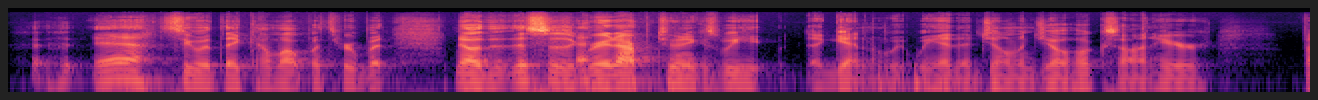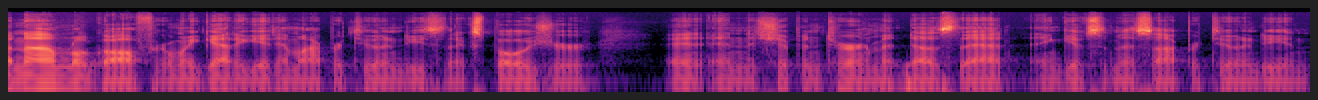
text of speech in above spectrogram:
yeah. see what they come up with through. But no, th- this is a great opportunity because we, again, we, we had that gentleman Joe Hooks on here, phenomenal golfer, and we got to get him opportunities and exposure. And, and the Shippen tournament does that and gives them this opportunity. And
